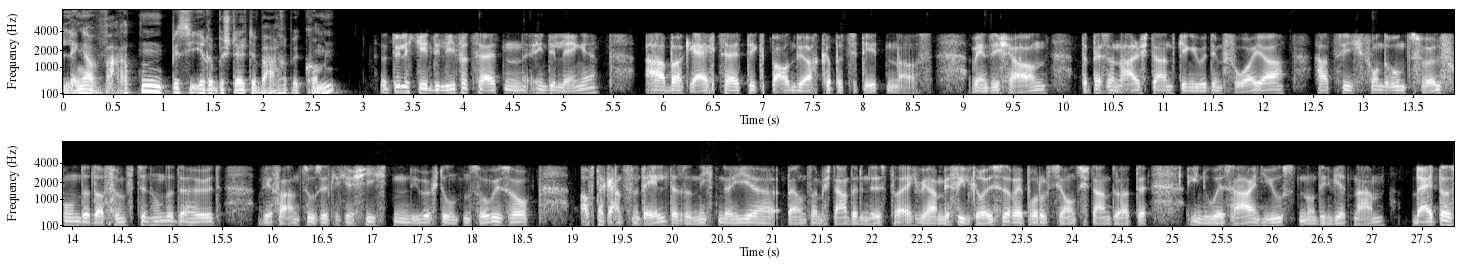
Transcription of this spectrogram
länger warten, bis sie ihre bestellte Ware bekommen? Natürlich gehen die Lieferzeiten in die Länge, aber gleichzeitig bauen wir auch Kapazitäten aus. Wenn Sie schauen, der Personalstand gegenüber dem Vorjahr hat sich von rund 1200 auf 1500 erhöht. Wir fahren zusätzliche Schichten, Überstunden sowieso auf der ganzen Welt, also nicht nur hier bei unserem Standort in Österreich. Wir haben ja viel größere Produktionsstandorte in USA, in Houston und in Vietnam. Weiters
